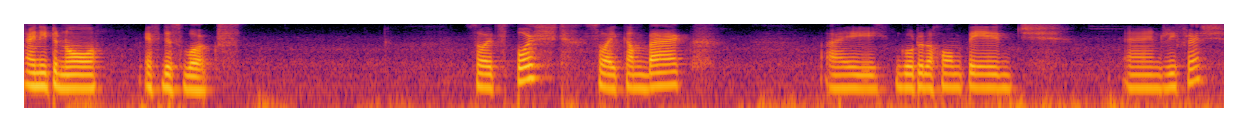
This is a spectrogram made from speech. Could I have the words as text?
I need to know if this works. So it's pushed so I come back I go to the home page and refresh.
